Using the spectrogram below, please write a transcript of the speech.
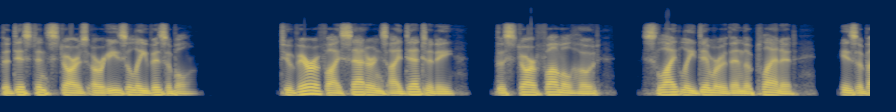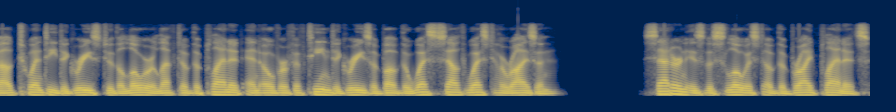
the distant stars are easily visible. To verify Saturn's identity, the star Fomalhaut, slightly dimmer than the planet, is about 20 degrees to the lower left of the planet and over 15 degrees above the west-southwest horizon. Saturn is the slowest of the bright planets,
